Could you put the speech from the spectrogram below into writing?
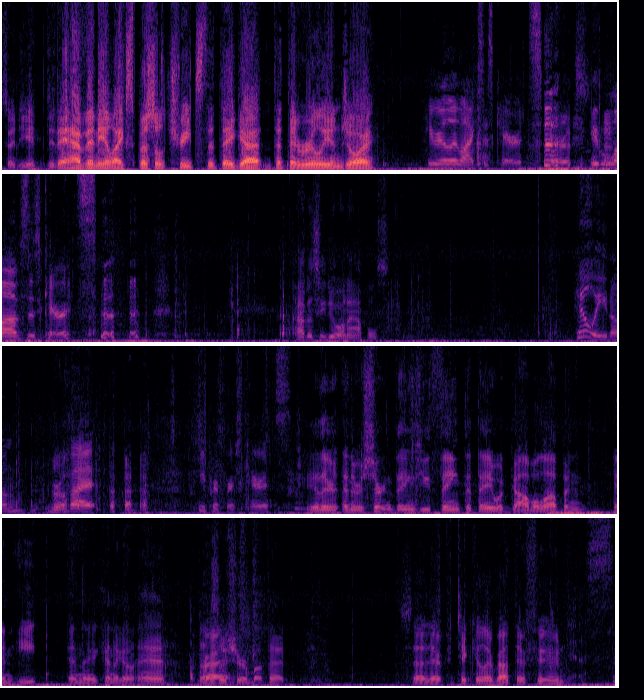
So do you, do they have any like special treats that they get that they really enjoy? He really likes his carrots. Carrots. he loves his carrots. How does he do on apples? He'll eat them, Really? but he prefers carrots. Yeah, there, and there are certain things you think that they would gobble up and, and eat, and they kind of go, eh, not so sure about that. So they're particular about their food. Yes.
